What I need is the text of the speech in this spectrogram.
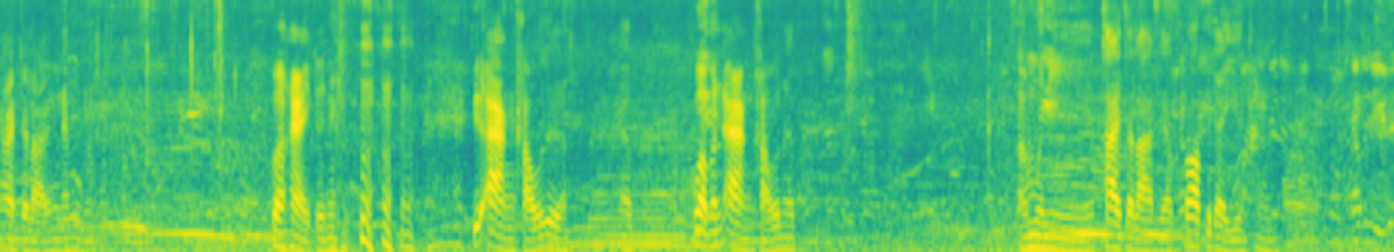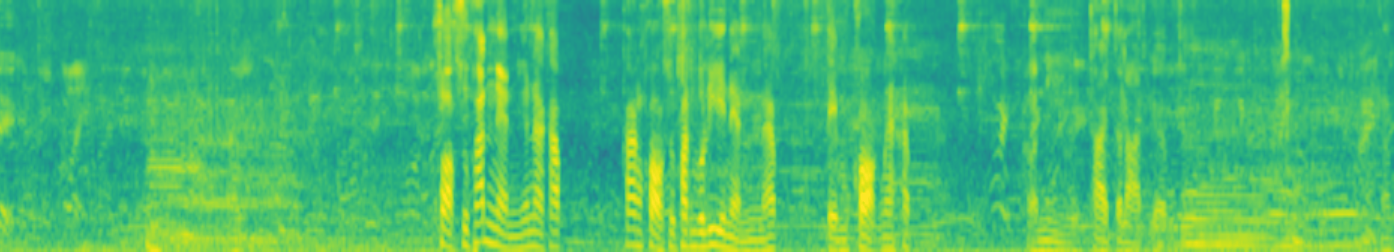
ถ่ายตลาดกันนะผมก็หายตัวนี้ คืออ่างเขาเลยครับว่ามันอ่างเขานะครับ เอามือนี้ถ่ายตลาดกับพ่อไปได้ยู่ครับซ้ำนี่เลยขอกสุพรรณแน่นอยู่นะครับ ทางขอกสุพรรณบุรีแน่นนะครับ เต็มขอกนะครับตอนนี้ถ่ายตลาดกับครับ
